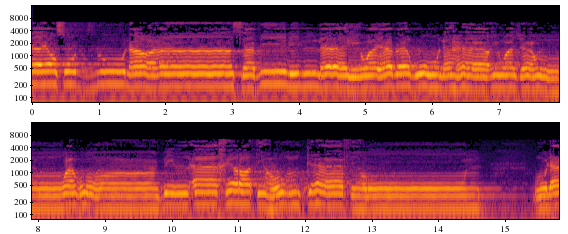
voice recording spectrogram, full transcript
يَصُدُّونَ عَن سَبِيلِ اللَّهِ وَيَبْغُونَهَا عِوَجًا وَهُم بِالْآخِرَةِ هُمْ كَافِرُونَ. أُولَٰئِكَ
